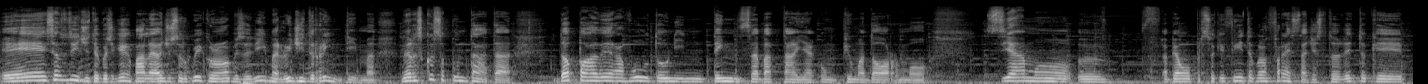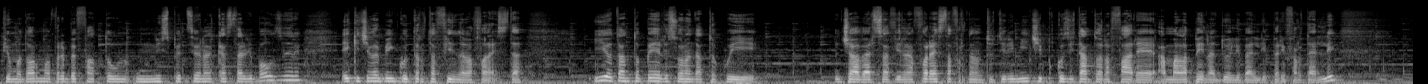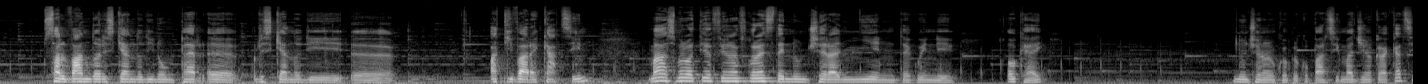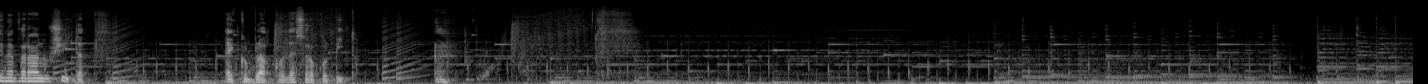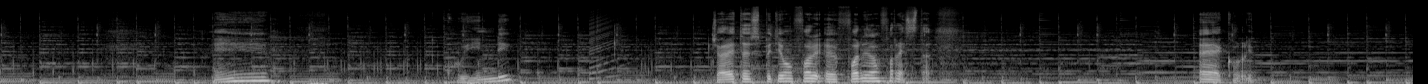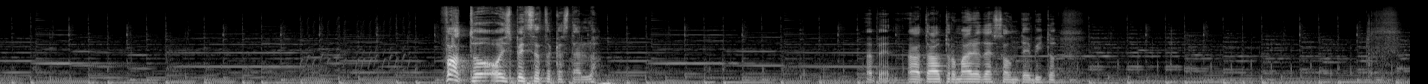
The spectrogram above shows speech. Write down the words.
E salve a tutti gente, qui che parla e oggi sono qui con un nuovo episodio di Luigi Dream Team. Nella scorsa puntata, dopo aver avuto un'intensa battaglia con Piuma Dormo, siamo... eh, abbiamo pressoché finito con la foresta. Ci è stato detto che Piuma Dormo avrebbe fatto un- un'ispezione al castello di Bowser e che ci avrebbe incontrato a fine della foresta. Io tanto per sono andato qui già verso la fine della foresta affrontando tutti i nemici, così tanto da fare a malapena due livelli per i fratelli salvando rischiando di non per eh, rischiando di eh, attivare cutscene ma siamo arrivati alla fine della foresta e non c'era niente quindi ok. Non c'è nulla di cui preoccuparsi. Immagino che la cutscene avverrà all'uscita. Ecco il blocco adesso l'ho colpito E... Quindi... Ci avete aspettiamo fuori, eh, fuori dalla foresta. Eccolo lì. Fatto! Ho ispeziato il castello. Va bene. Ah, tra l'altro Mario adesso ha un debito.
